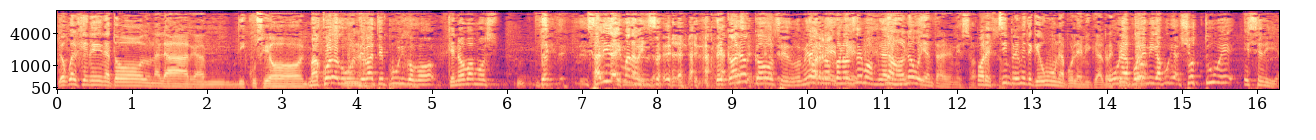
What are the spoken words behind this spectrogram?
lo cual genera toda una larga mm, discusión. Me acuerdo como un Una- debate público co- que no vamos. Salí de ahí, maravilla. Te conozco vos, Edu. Mirá que nos Correte. conocemos. mirá no, que- no voy a entrar en eso. Por eso. Simplemente que hubo una polémica al respecto. Una polémica pública. Yo estuve ese día,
